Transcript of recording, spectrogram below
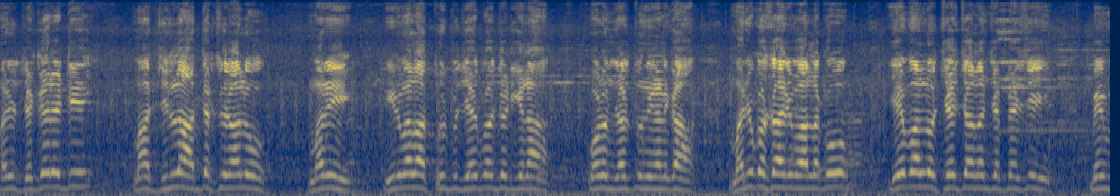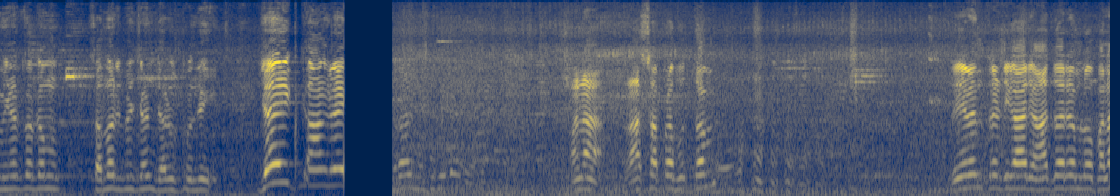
మరియు జగ్గారెడ్డి మా జిల్లా అధ్యక్షురాలు మరి నిర్మల తూర్పు జయప్రదిగిన కోవడం జరుగుతుంది కనుక మరొకసారి వాళ్ళకు ఏ వాళ్ళలో చేర్చాలని చెప్పేసి మేము వినతం సమర్పించడం జరుగుతుంది. జై కాంగ్రెస్! మన రాష్ట్ర ప్రభుత్వం రేవంత్ రెడ్డి గారి ఆధ్వర్యం లోపల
